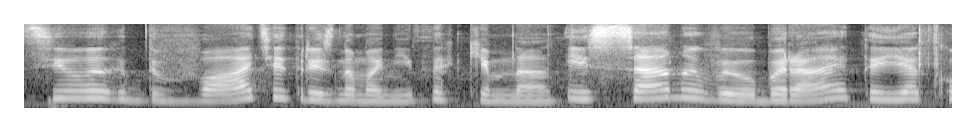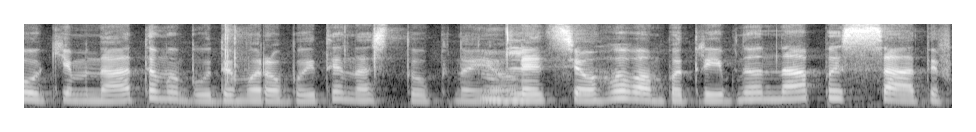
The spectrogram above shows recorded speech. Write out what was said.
цілих 20 різноманітних кімнат. І саме ви обираєте, яку кімнату ми будемо робити наступною. Для цього вам потрібно написати в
